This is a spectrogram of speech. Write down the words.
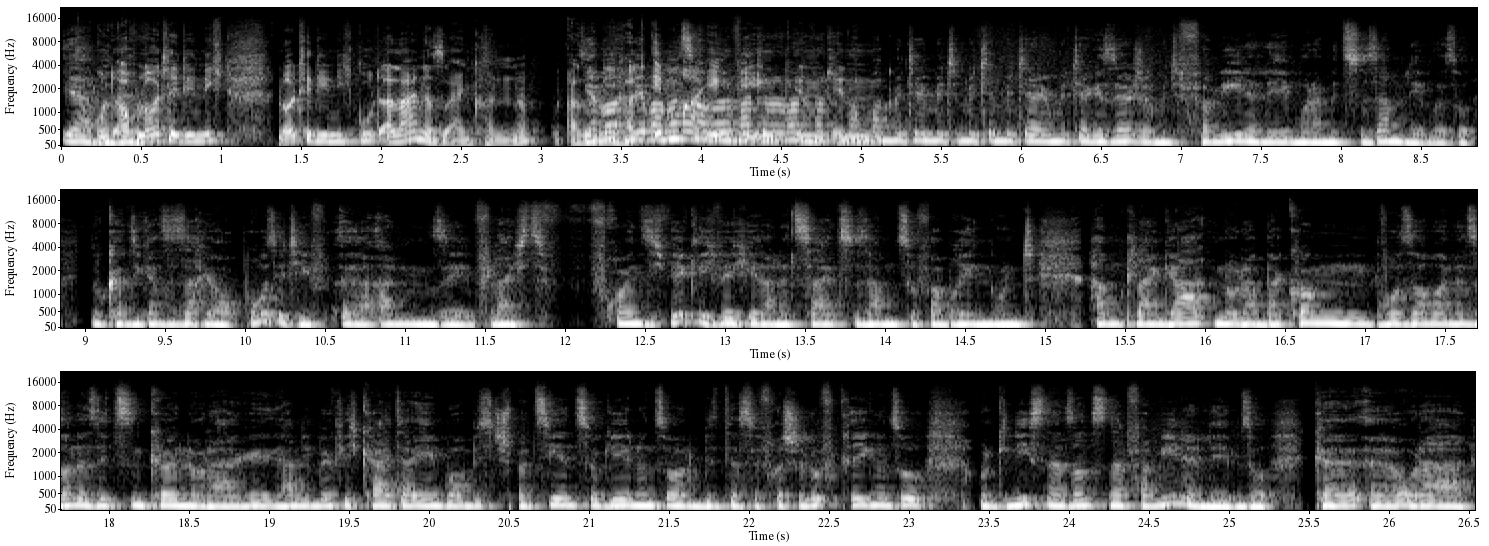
Ja, Und auch Leute, die nicht, Leute, die nicht gut alleine sein können, ne? Also ja, die aber, halt aber immer was, irgendwie warte, warte, in, warte in, mal in mit, dem- mit, mit, mit, der, mit der Gesellschaft, mit Familienleben oder mit Zusammenleben oder so. Du kannst die ganze Sache ja auch positiv äh, ansehen. Vielleicht freuen sich wirklich welche, da eine Zeit zusammen zu verbringen und haben einen kleinen Garten oder einen Balkon, wo sie auch mal in der Sonne sitzen können oder haben die Möglichkeit, da irgendwo ein bisschen spazieren zu gehen und so, dass sie frische Luft kriegen und so und genießen ansonsten das Familienleben so äh, oder,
